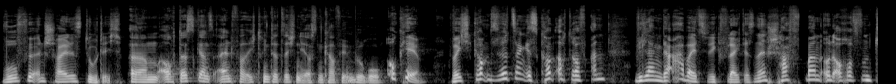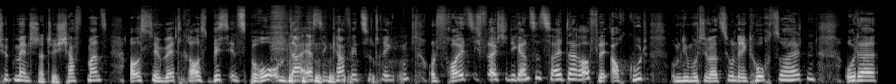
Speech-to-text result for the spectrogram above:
Wofür entscheidest du dich? Ähm, auch das ganz einfach. Ich trinke tatsächlich den ersten Kaffee im Büro. Okay, weil ich komm, würde sagen, es kommt auch darauf an, wie lang der Arbeitsweg vielleicht ist. Ne? Schafft man, und auch auf einen Typ Mensch natürlich, schafft man es aus dem Bett raus bis ins Büro, um da erst den Kaffee zu trinken und freut sich vielleicht schon die ganze Zeit darauf. Vielleicht auch gut, um die Motivation direkt hochzuhalten. Oder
